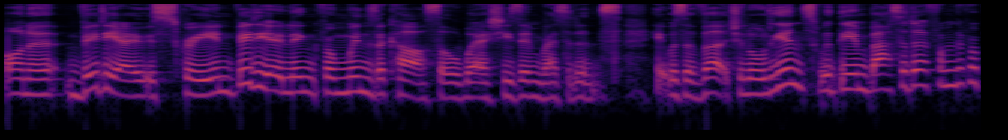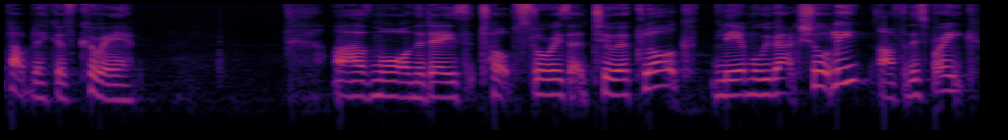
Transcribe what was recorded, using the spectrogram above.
on a video screen, video link from Windsor Castle, where she's in residence. It was a virtual audience with the ambassador from the Republic of Korea. I'll have more on the day's top stories at 2 o'clock. Liam will be back shortly after this break.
